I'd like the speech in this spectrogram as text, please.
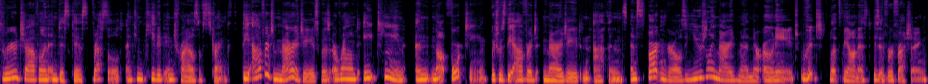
threw javelin and discus, wrestled, and competed in trials of strength. The average marriage age was around 18 and not 14, which was the average marriage age in Athens. And Spartan girls usually married men their own age, which, let's be honest, is refreshing.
